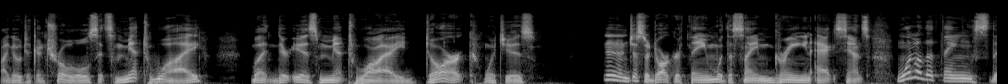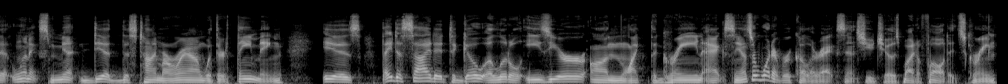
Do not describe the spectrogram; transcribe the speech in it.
I go to controls, it's Mint Y, but there is Mint Y Dark, which is just a darker theme with the same green accents. One of the things that Linux Mint did this time around with their theming is they decided to go a little easier on like the green accents or whatever color accents you chose. By default, it's green.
